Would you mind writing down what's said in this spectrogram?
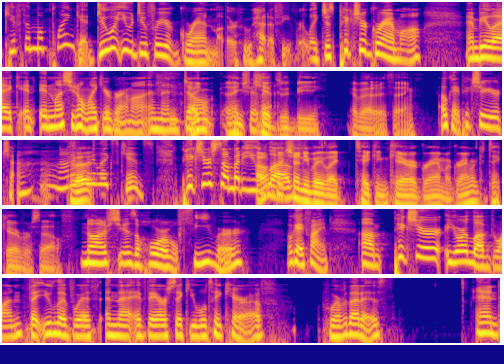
Give them a blanket. Do what you would do for your grandmother who had a fever. Like just picture grandma and be like, un- unless you don't like your grandma, and then don't. think, I think picture that. kids would be a better thing. Okay, picture your child. Not 'Cause I- everybody likes kids. Picture somebody you I don't love. picture anybody like taking care of grandma. Grandma can take care of herself. Not if she has a horrible fever. Okay, fine. Um, picture your loved one that you live with, and that if they are sick, you will take care of, whoever that is. And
